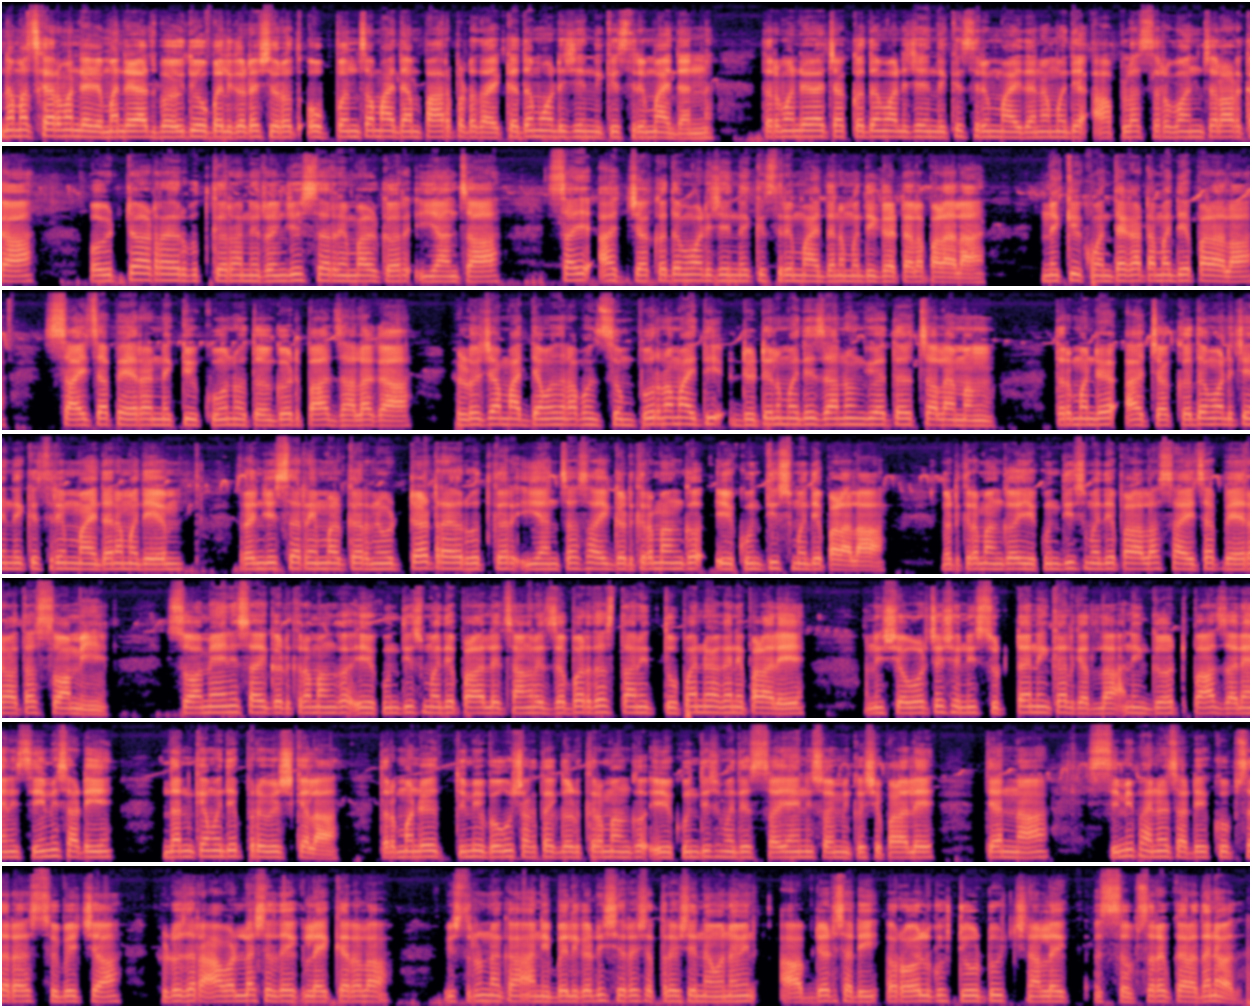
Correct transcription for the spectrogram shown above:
नमस्कार मंडळी मंडळी आज भविदेव बैलगडा शर्यत ओपनचं मैदान पार पडत आहे. कदमवाडीचे हिंदी केसरी मैदान. तर मंडळाच्या कदमवाडीच्या हिंदी केसरी मैदानामध्ये आपला सर्वांचा लाडका विठ्ठल ड्रायव्हर बुतकर आणि रणजित सर निंबाळकर यांचा साई आजच्या कदमवाडीच्या हिंदी केसरी मैदानामध्ये गटाला पळाला. नक्की कोणत्या गटामध्ये पळाला? साईचा पेहरा नक्की कोण होतं? गट पास झाला का? व्हिडिओच्या माध्यमातून आपण संपूर्ण माहिती डिटेलमध्ये जाणून घेऊया. तर चला मग. तर मंडळ आजच्या कदमवाडीच्या हिंदी केसरी मैदानामध्ये रणजित सर निंबाळकर आणि विठ्ठल ड्रायव्हर बुतकर यांचा साई गट क्रमांक एकोणतीसमध्ये पळाला. गट क्रमांक एकोणतीसमध्ये पळाला साईचा पेहरा होता स्वामी. स्वामी आणि साई गट क्रमांक एकोणतीसमध्ये पळाले चांगले जबरदस्त आणि तुफान वेगाने पळाले. आणि शेवटच्या क्षणी सुट्टा निकाल घेतला आणि गट पास झाले आणि सेमीसाठी दणक्यामध्ये प्रवेश केला. तर मंडळी तुम्ही बघू शकता गट क्रमांक एकोणतीसमध्ये साई आणि स्वामी कसे पळाले. त्यांना सेमीफायनलसाठी खूप साऱ्या शुभेच्छा. व्हिडिओ जर आवडला असेल तर एक लाईक करायला विसरू नका आणि बैलगाडी शर्यत क्षेत्राविषयी नवनवीन अपडेटसाठी रॉयल गोष्टी यूट्यूब चॅनलला सबस्क्राईब करा. धन्यवाद.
